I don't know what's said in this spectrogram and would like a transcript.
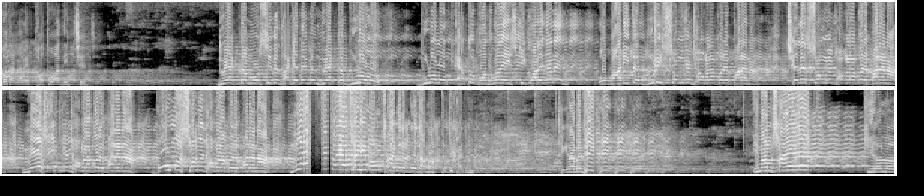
কথাকারে ফতোয়া দিচ্ছে। দু একটা মসজিদে থাকে, দেখবেন দু একটা বুড়ো লোক। বুড়ো লোক এত বদমাইশ কি করে জানেন? ও বাড়িতে বুড়ির সঙ্গে ঝগড়া করে পারে না, ছেলের সঙ্গে ঝগড়া করে পারে না, মেয়ের সঙ্গে ঝগড়া করে পারে না, বৌমার সঙ্গে ঝগড়া করে পারে না। ইমাম সাহেবের গোজা মারতে আছে? ঠিক না ঠিক? ইমাম সাহেব, কি হলো?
